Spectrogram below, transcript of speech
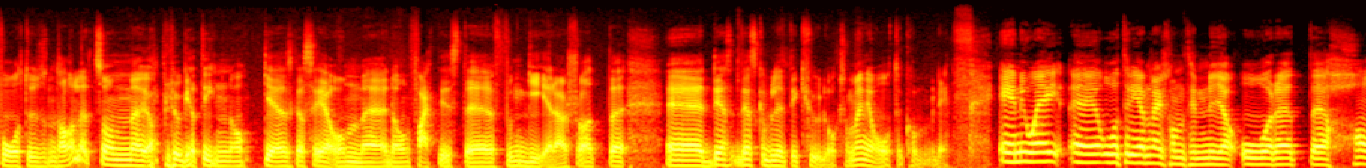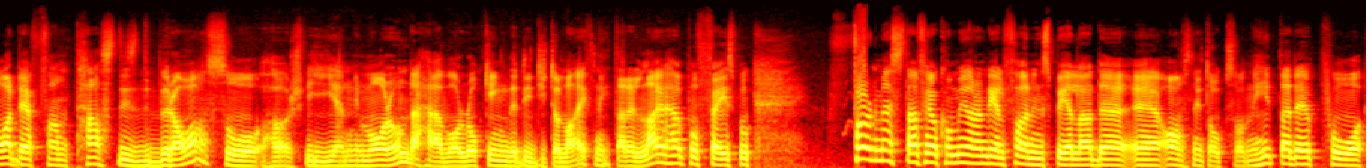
2000-talet som jag pluggat in och eh, ska se om eh, de faktiskt eh, fungerar. Så att eh, det, det, ska bli lite kul också, men jag återkommer med det. Anyway, eh, återigen välkommen till det nya året. Eh, ha det fantastiskt bra så hörs vi igen imorgon. Det här var Rocking the Digital Life. Ni live här på Facebook. För det mesta, för jag kommer göra en del förinspelade eh, avsnitt också. Ni hittar det på,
